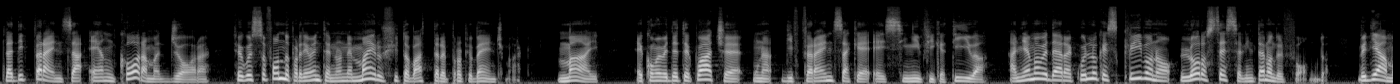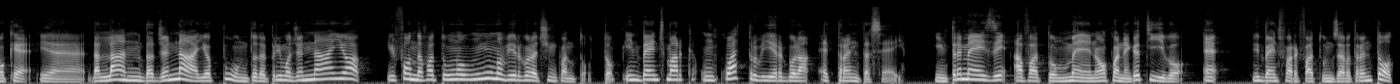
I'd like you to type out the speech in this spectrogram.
la differenza è ancora maggiore. Cioè questo fondo praticamente non è mai riuscito a battere il proprio benchmark. Mai. E come vedete qua c'è una differenza che è significativa. Andiamo a vedere quello che scrivono loro stessi all'interno del fondo. Vediamo che eh, dall'anno, da gennaio appunto, dal primo gennaio il fondo ha fatto un 1,58, il benchmark un 4,36. In tre mesi ha fatto un meno, qua negativo, e il benchmark ha fatto un 0,38.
